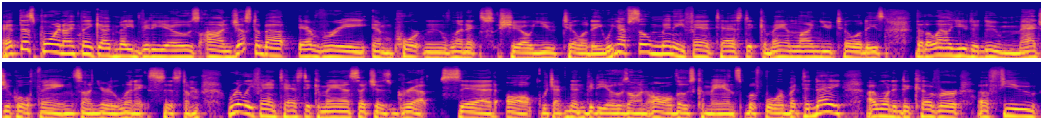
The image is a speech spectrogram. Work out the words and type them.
At this point, I think I've made videos on just about every important Linux shell utility. We have so many fantastic command line utilities that allow you to do magical things on your Linux system. Really fantastic commands such as grep, sed, awk, which I've done videos on all those commands before. But today, I wanted to cover a few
